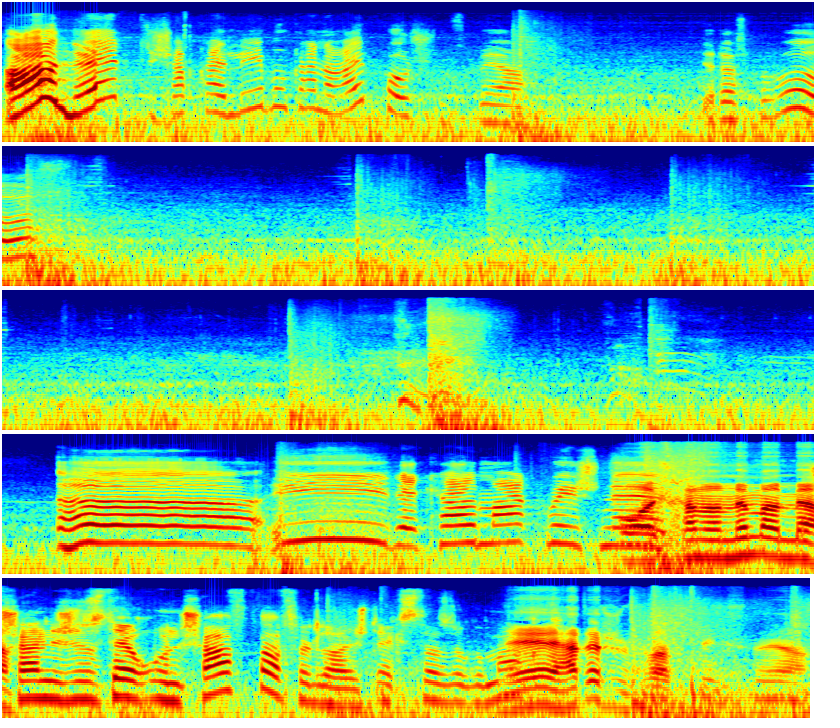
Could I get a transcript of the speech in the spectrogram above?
Ah, nett! Ich habe kein Leben und keine High Potions mehr. Ist dir das bewusst? Äh, ih, der Kerl mag mich nicht. Oh, ich kann noch nimmer mehr... Wahrscheinlich ist der unschaffbar vielleicht. Extra so gemacht. Nee, hat er schon fast nichts mehr.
